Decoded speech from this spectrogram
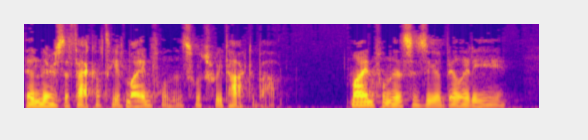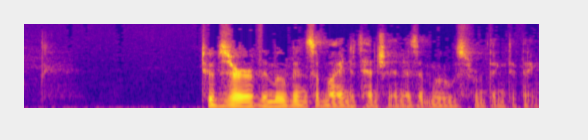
Then there's the faculty of mindfulness, which we talked about. Mindfulness is the ability to observe the movements of mind attention as it moves from thing to thing.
